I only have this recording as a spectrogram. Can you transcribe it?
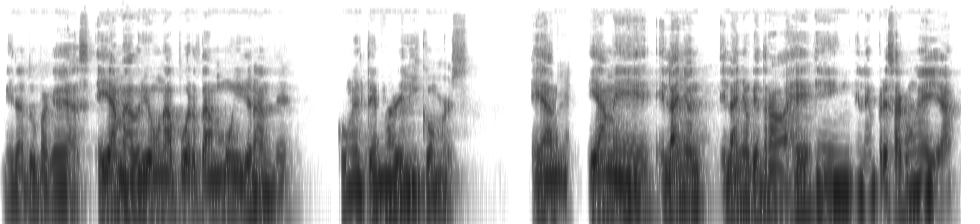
Mira tú para que veas. Ella me abrió una puerta muy grande con el tema del e-commerce. Ella, ella me, el año, el año que trabajé en, en la empresa con ella,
